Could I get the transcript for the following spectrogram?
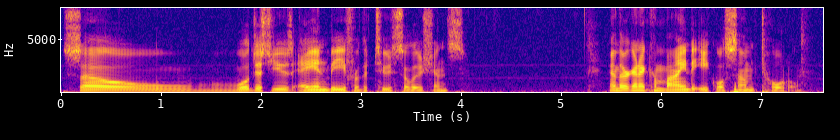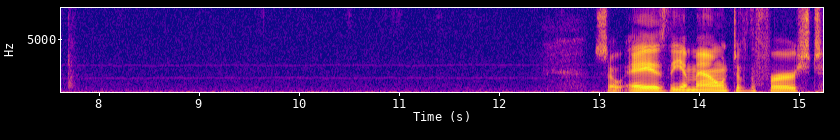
So we'll just use A and B for the two solutions. And they're going to combine to equal some total. So A is the amount of the first,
